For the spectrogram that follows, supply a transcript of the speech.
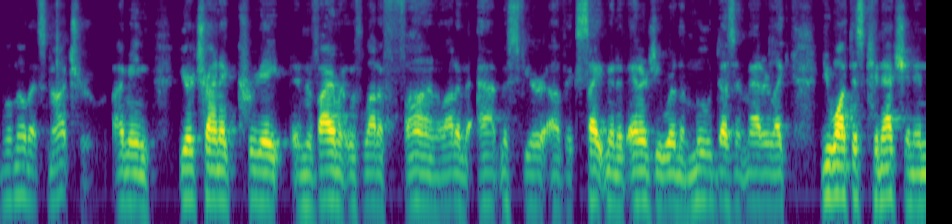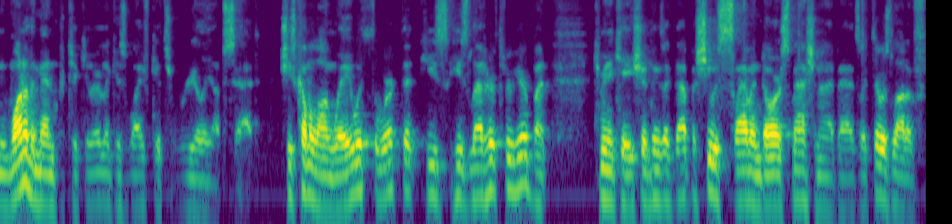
well no that's not true I mean, you're trying to create an environment with a lot of fun, a lot of atmosphere of excitement, of energy where the mood doesn't matter. Like you want this connection. And one of the men in particular, like his wife gets really upset. She's come a long way with the work that he's he's led her through here, but communication, things like that. But she was slamming doors, smashing iPads. Like there was a lot of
